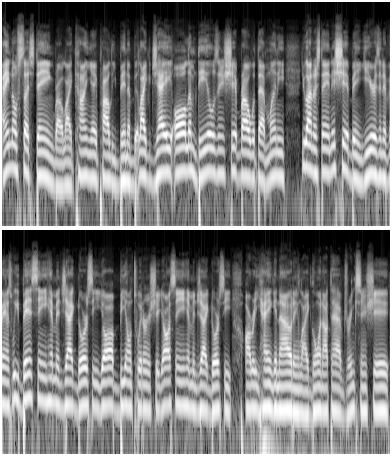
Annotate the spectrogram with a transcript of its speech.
ain't no such thing, bro. Like Kanye probably been a bit like Jay, all them deals and shit, bro, with that money. You gotta understand this shit been years in advance. We've been seeing him and Jack Dorsey. Y'all be on Twitter and shit. Y'all seeing him and Jack Dorsey already hanging out and like going out to have drinks and shit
